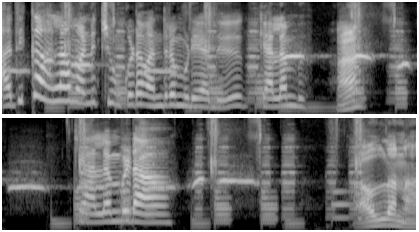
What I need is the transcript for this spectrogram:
அதுக்காகலாம் மன்னிச்சு உன் கூட வந்துட முடியாது. கிளம்பு. ஆ? கிளம்புடா. அவ்வளோதானா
